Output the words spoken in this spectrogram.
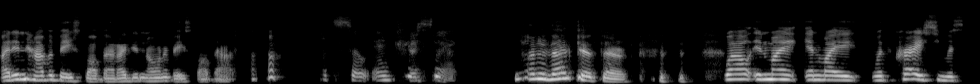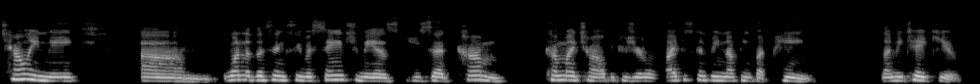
I didn't have a baseball bat. I didn't own a baseball bat. That's so interesting. How did that get there? well, in my in my with Christ, he was telling me um one of the things he was saying to me is he said, Come, come, my child, because your life is going to be nothing but pain. Let me take you.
